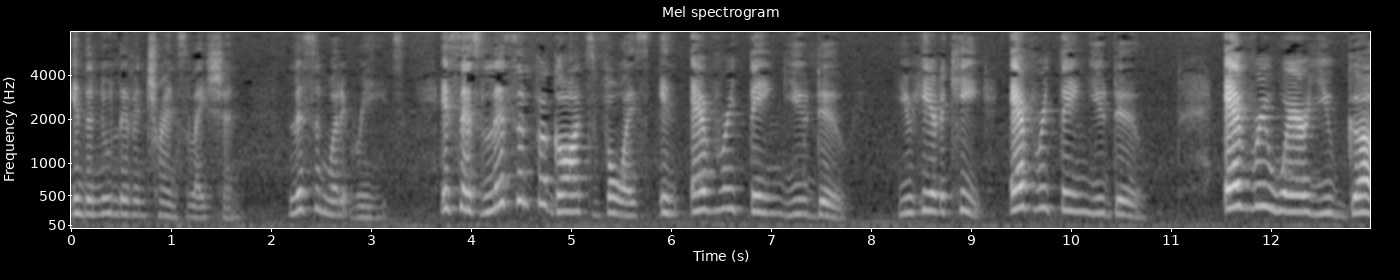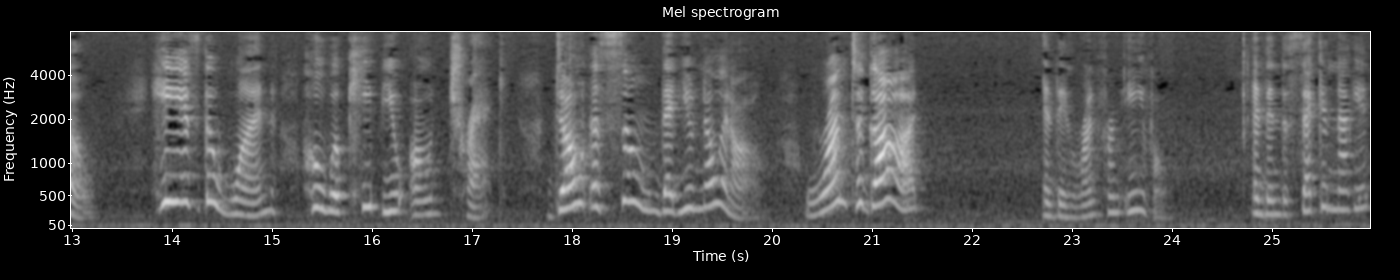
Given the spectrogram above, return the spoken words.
in the New Living Translation. Listen what it reads. It says, Listen for God's voice in everything you do. You hear the key. Everything you do, everywhere you go, He is the one who will keep you on track. Don't assume that you know it all. Run to God and then run from evil. And then the second nugget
